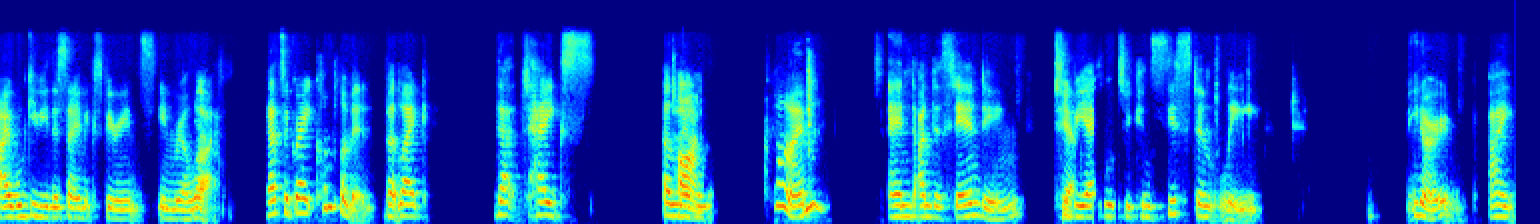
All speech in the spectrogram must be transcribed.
i will give you the same experience in real Yeah. life that's a great compliment but like that takes a Time. level of time and understanding to Yeah. be able to consistently you know i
